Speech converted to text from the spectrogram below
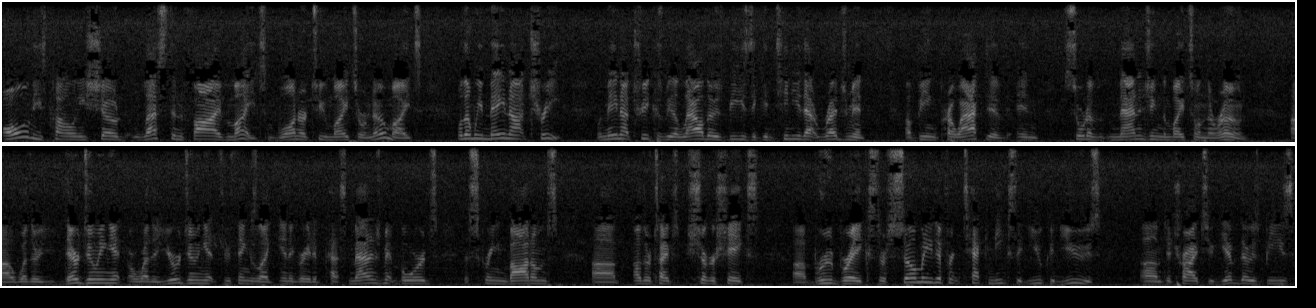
all of these colonies showed less than five mites, one or two mites or no mites, well then we may not treat. We may not treat because we allow those bees to continue that regimen of being proactive and sort of managing the mites on their own. Uh, whether they're doing it or whether you're doing it through things like integrated pest management boards, the screen bottoms, uh, other types, sugar shakes, uh, brood breaks. There's so many different techniques that you could use um, to try to give those bees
